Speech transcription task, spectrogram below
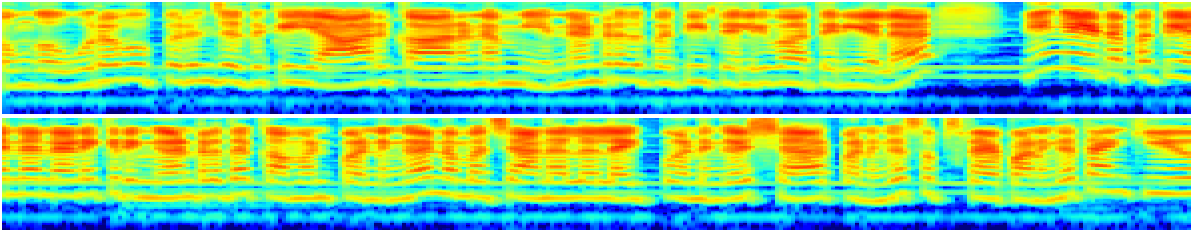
அவங்க உறவு பிரிஞ்சதுக்கு யார் காரணம்? என்னன்றதை பத்தி தெளிவா தெரியல. நீங்க இதை பத்தி என்ன நினைக்கிறீங்கன்றத கமெண்ட் பண்ணுங்க. நம்ம சேனலை லைக் பண்ணுங்க ஷேர் பண்ணுங்க சப்ஸ்கிரைப் பண்ணுங்க. தேங்க்யூ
